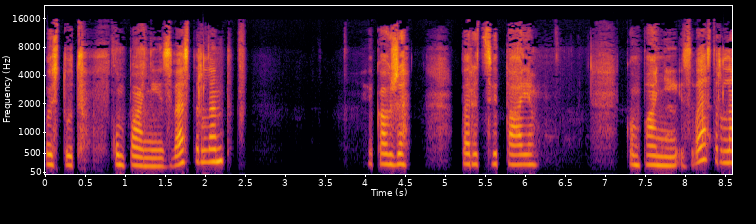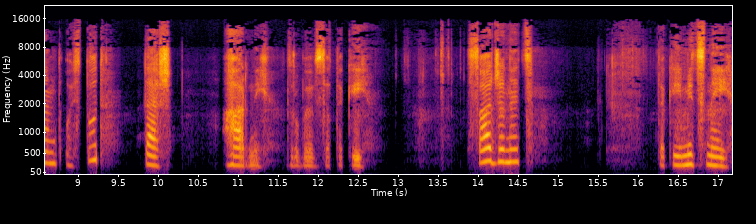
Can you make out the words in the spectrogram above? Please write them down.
Ось тут в компанії з Вестерленд, яка вже перецвітає. Компанії із Вестерленд, ось тут теж гарний зробився такий саджанець, такий міцний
